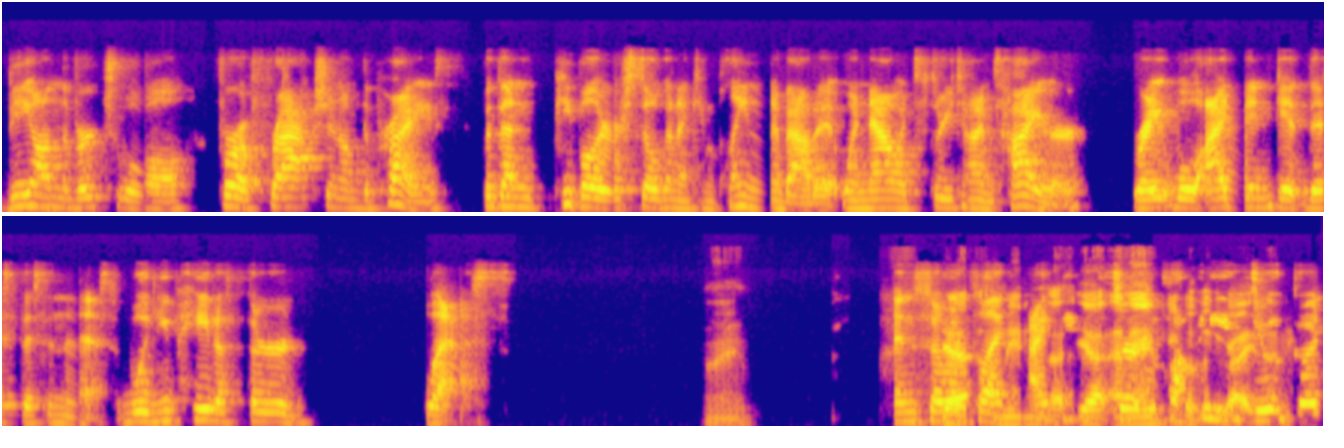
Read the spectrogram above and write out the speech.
be on the virtual for a fraction of the price. But then people are still going to complain about it when now it's three times higher right? Well, I didn't get this, this, and this. Well, you paid a third less. Right. And so yeah, it's like I, mean, I think yeah, certain I mean, companies right. do a good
